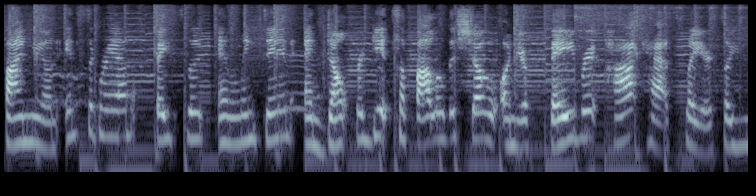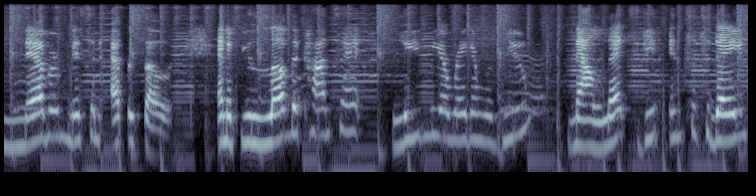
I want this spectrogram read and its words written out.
Find me on Instagram, Facebook, and LinkedIn. And don't forget to follow the show on your favorite podcast player so you never miss an episode. And if you love the content, leave me a rating review. Now let's get into today's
